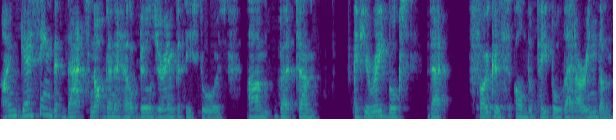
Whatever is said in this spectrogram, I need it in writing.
I'm guessing that that's not going to help build your empathy scores. Um, but um, if you read books that focus on the people that are in them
